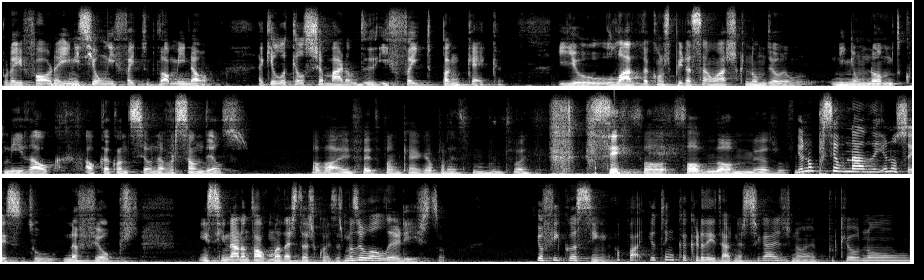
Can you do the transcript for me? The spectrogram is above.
por aí fora, Uhum. iniciou um efeito de dominó. Aquilo a que eles chamaram de efeito panqueca. E o, o lado da conspiração acho que não deu nenhum nome de comida ao que, ao que aconteceu na versão deles. Ah vá, efeito panqueca parece-me muito bem. Sim. Só, só de nome mesmo. Eu não percebo nada, eu não sei se tu, na Felps, ensinaram-te alguma destas coisas, mas eu a ler isto, eu fico assim, opá, eu tenho que acreditar nestes gajos, não é? Porque eu não,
